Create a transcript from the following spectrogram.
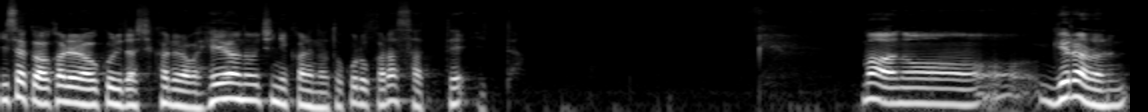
イサクは彼らを送り出し、彼らは平和のうちに彼のところから去っていった。まあ、あの、ゲラル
